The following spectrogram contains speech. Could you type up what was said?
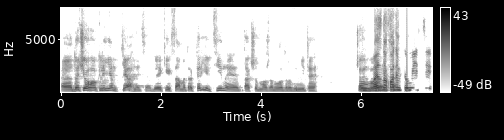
Е, До чого клієнт тягнеться, до яких саме тракторів, ціни, так щоб можна було зрозуміти, Ми знаходимося в місті,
